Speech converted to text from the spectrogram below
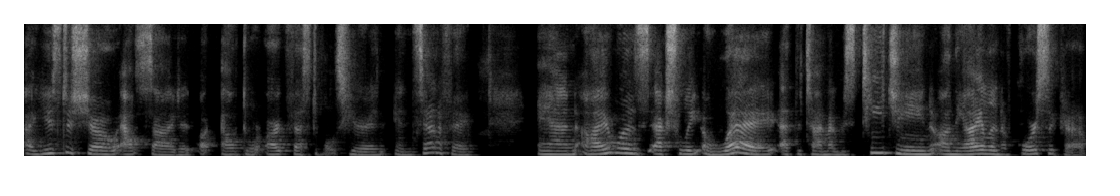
I used to show outside at uh, outdoor art festivals here in, in Santa Fe. And I was actually away at the time. I was teaching on the island of Corsica.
